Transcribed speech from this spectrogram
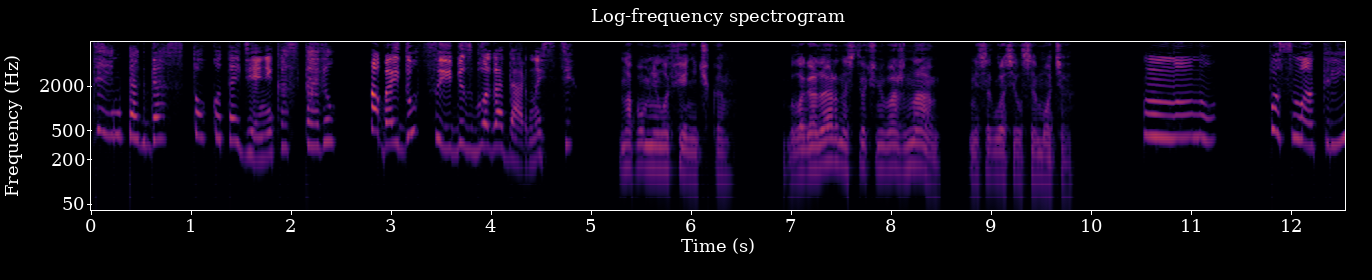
«Ты им тогда столько-то денег оставил. Обойдутся и без благодарности», — напомнила Фенечка. «Благодарность очень важна», — не согласился Мотя. «Ну-ну, посмотри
